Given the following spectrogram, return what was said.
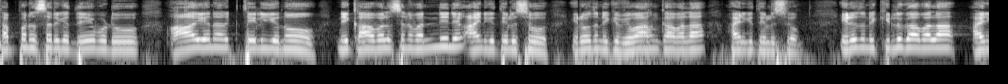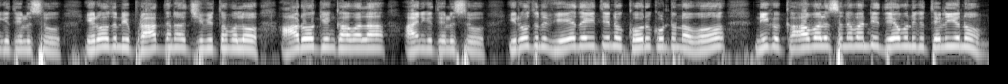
తప్పనిసరిగా దేవుడు ఆయనకు తెలియను. నీకు కావలసినవన్నీ ఆయనకి తెలుసు. ఈరోజు నీకు వివాహం కావాలా? ఆయనకి తెలుసు. ఈరోజు నీకు ఇల్లు కావాలా? ఆయనకి తెలుసు. ఈరోజు నీ ప్రార్థన జీవితంలో ఆరోగ్యం కావాలా? ఆయనకి తెలుసు. ఈరోజు నువ్వు ఏదైతే నువ్వు కోరుకుంటున్నావో నీకు కావలసినవన్నీ దేవునికి తెలియను.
